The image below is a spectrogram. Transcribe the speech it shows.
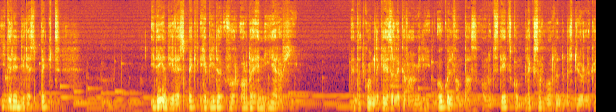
Iedereen die respect Ideeën die respect gebieden voor orde en hiërarchie. En dat kwam de keizerlijke familie ook wel van pas om het steeds complexer wordende bestuurlijke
